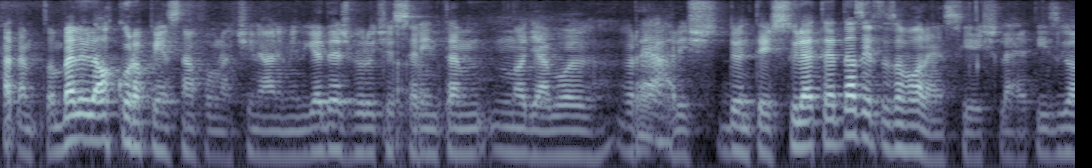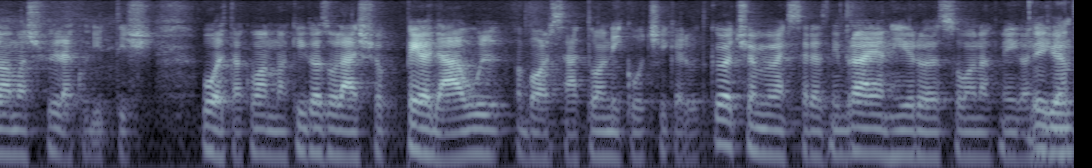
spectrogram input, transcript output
Hát nem tudom, belőle akkora pénzt nem fognak csinálni, mint Gedesből, úgyhogy szerintem nagyjából reális döntés született, de azért ez a Valencia is lehet izgalmas, főleg, hogy itt is voltak, vannak igazolások, például a Barszától Nikót sikerült kölcsönbe megszerezni, Brian Hillről szólnak még a Igen.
